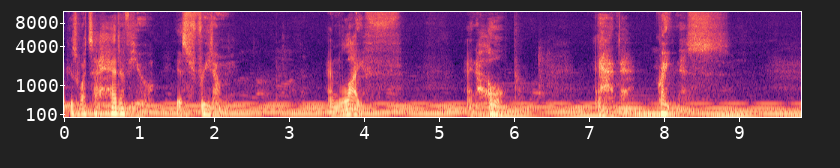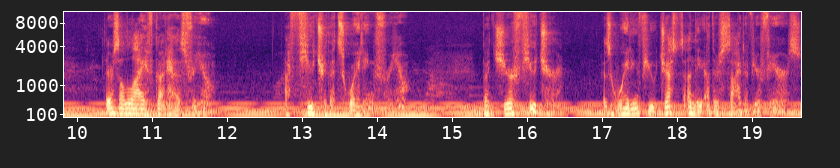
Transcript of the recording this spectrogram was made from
because what's ahead of you is freedom and life and hope and greatness. There's a life God has for you, a future that's waiting for you. But your future is waiting for you just on the other side of your fears.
